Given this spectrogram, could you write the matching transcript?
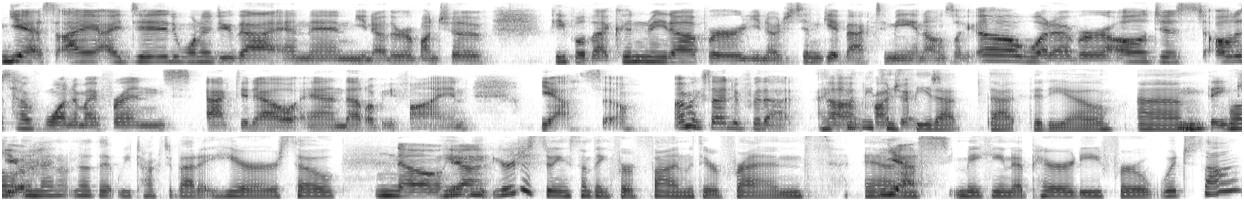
Yes, I, I did want to do that. And then, you know, there were a bunch of people that couldn't meet up or, you know, just didn't get back to me. And I was like, oh, whatever. I'll just, I'll just have one of my friends act it out and that'll be fine. Yeah. So I'm excited for that. I can't uh, wait to see that that video. Um, Mm, thank well, you. And I don't know that we talked about it here. So No, you, yeah. you're just doing something for fun with your friends and Yes. making a parody for which song?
